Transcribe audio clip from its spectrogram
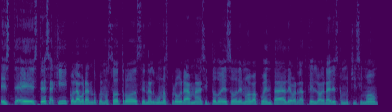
este, estés aquí colaborando con nosotros en algunos programas y todo eso de nueva cuenta, de verdad que lo agradezco muchísimo.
